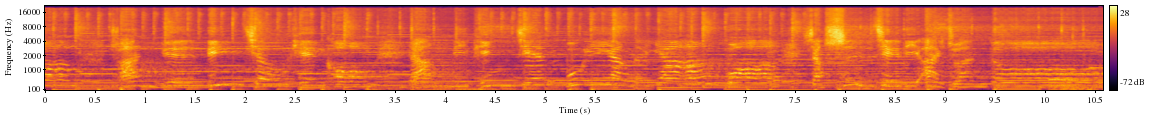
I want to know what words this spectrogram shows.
光，穿越地球天空，让你听见不一样的阳光，向世界的爱转动。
